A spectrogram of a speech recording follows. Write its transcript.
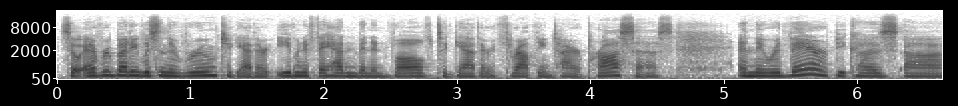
So everybody was in the room together even if they hadn't been involved together throughout the entire process. And they were there because uh,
